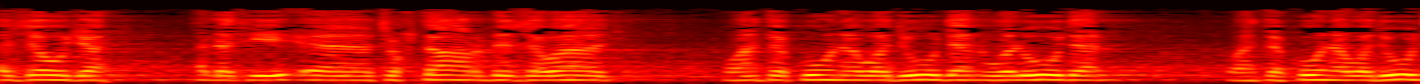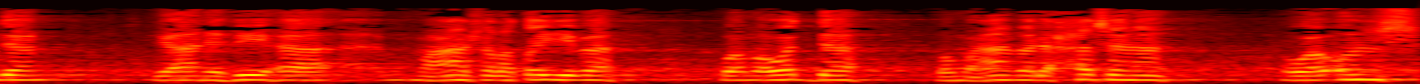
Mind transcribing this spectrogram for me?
الزوجة التي آه، تختار للزواج وأن تكون ودودا ولودا وأن تكون ودودا يعني فيها معاشرة طيبة ومودة ومعاملة حسنة وأنس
